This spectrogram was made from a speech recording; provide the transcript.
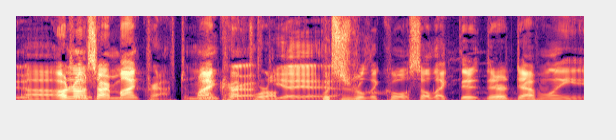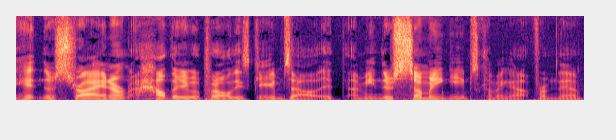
Uh, oh no, I'm sorry, Minecraft. Minecraft, Minecraft, world, yeah, yeah, which yeah. is really cool. So like they're, they're definitely hitting their stride. I don't know how they would put all these games out. It, I mean, there's so many games coming out from them,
